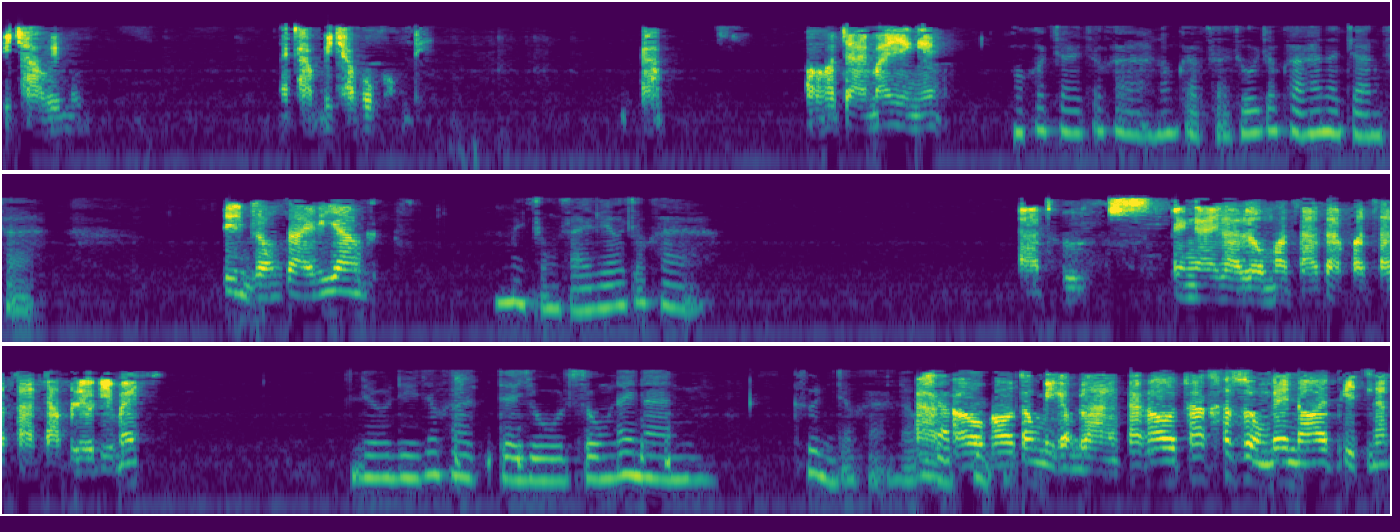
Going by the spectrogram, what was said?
วิชาวิมุตตินะครับ วิชาผู้ของดี พอเข้าใจไหมอย่างเงี้ยพอเข้าใจเจ้าค่ะ น้องกับสาธุเจ้าค่ะท่านอาจารย์ค่ะสิ้นสงสัยหรือยัง ไม่สงสัยแล้วเจ้าค่ะสาธุเป็นไงล่ะลมมาสาสะปัสสะสะจับเร็วดีไหมเร็วดีเจ้าค่ะ แต่อยู่ทรงได้นานขึ้นเจ้าค่ะแล้วอ่าดับเขาขึ้นเขาต้องมีกำลัง ถ้าเขาถ้าเขาส่งได้น้อยผิดนะ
